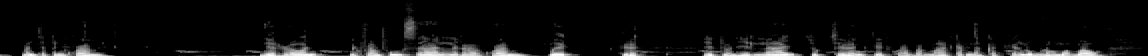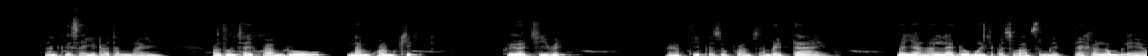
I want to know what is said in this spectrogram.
ำมันจะเป็นความเดือดร้อนความฟุ้งซ่านแล้วก็ความมืดเกิดเหตุด่วนเหตุร้ายฉุกเฉินเกิดความประมาทกำหนัดขัดเคืองลุ่มหลงมัวเมา นั่นคือสาเหตุว่าทำไม เราต้องใช้ความรู้นำความคิดเพื่อชีวิตนะครับที่ประสบความสำเร็จได้ ไม่อย่างนั้นแล้วดูเหมือนจะประสบความสำเร็จแต่ก็ล้มเหลว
